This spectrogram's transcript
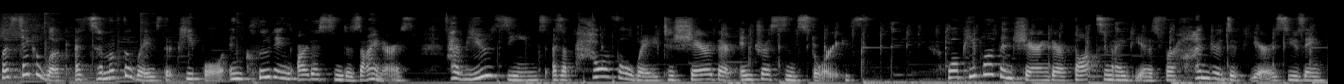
Let's take a look at some of the ways that people, including artists and designers, have used zines as a powerful way to share their interests and stories. While people have been sharing their thoughts and ideas for hundreds of years using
